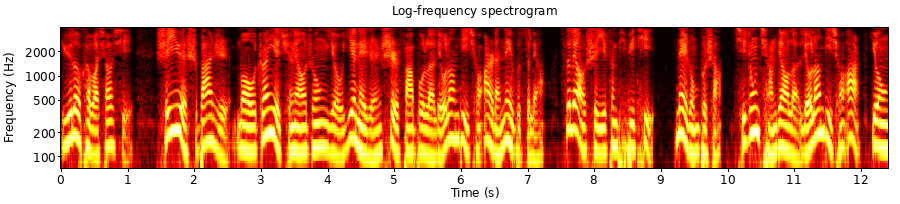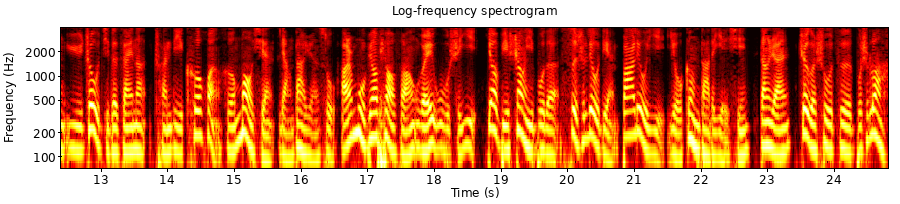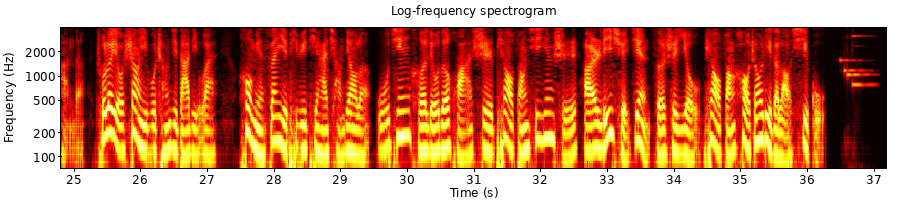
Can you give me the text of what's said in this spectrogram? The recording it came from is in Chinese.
娱乐快报消息：十一月十八日，某专业群聊中有业内人士发布了《流浪地球二》的内部资料，资料是一份 PPT，内容不少，其中强调了《流浪地球二》用宇宙级的灾难传递科幻和冒险两大元素，而目标票房为五十亿，要比上一部的四十六点八六亿有更大的野心。当然，这个数字不是乱喊的，除了有上一部成绩打底外。后面三页 PPT 还强调了吴京和刘德华是票房吸金石，而李雪健则是有票房号召力的老戏骨。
